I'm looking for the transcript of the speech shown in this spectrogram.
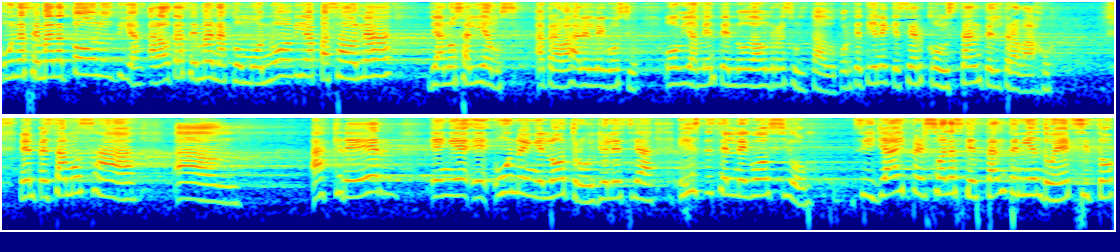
una semana, todos los días. A la otra semana, como no había pasado nada, ya no salíamos a trabajar el negocio. Obviamente no da un resultado, porque tiene que ser constante el trabajo. Empezamos a, a, a creer eh, eh, uno en el otro. Yo le decía, este es el negocio. Si ya hay personas que están teniendo éxito,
